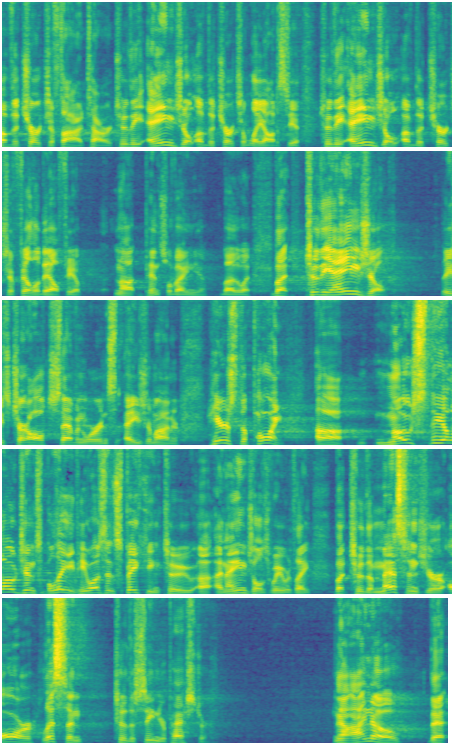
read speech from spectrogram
of the church of Thyatira, to the angel of the church of Laodicea, to the angel of the church of Philadelphia, not Pennsylvania, by the way, but to the angel. These church, all seven were in Asia Minor. Here's the point. Uh, most theologians believe he wasn't speaking to uh, an angel, as we would think, but to the messenger, or listen, to the senior pastor. Now, I know that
